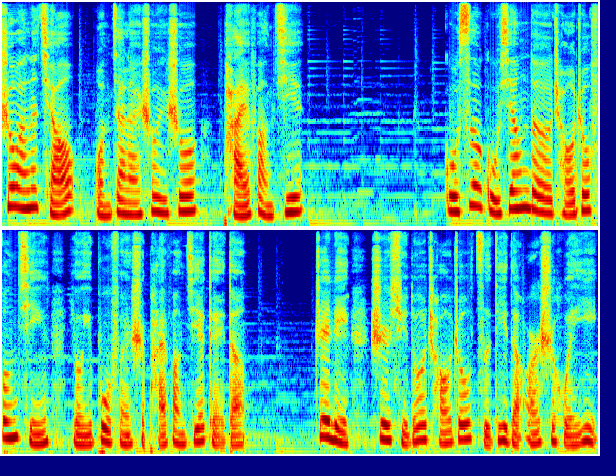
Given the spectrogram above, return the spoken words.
说完了桥，我们再来说一说牌坊街。古色古香的潮州风情，有一部分是牌坊街给的。这里是许多潮州子弟的儿时回忆，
